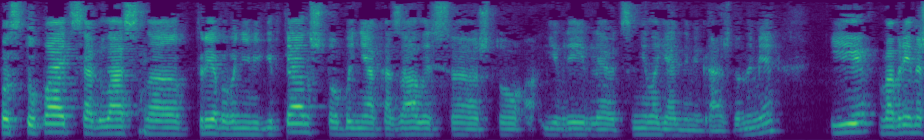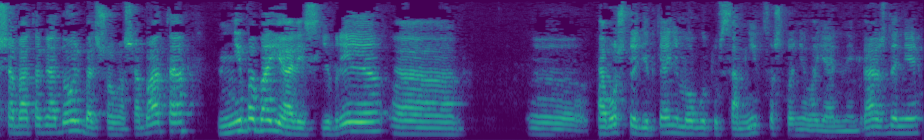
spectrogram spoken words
поступать согласно требованиям египтян, чтобы не оказалось, э, что евреи являются нелояльными гражданами. И во время Шаббата Гадоль, Большого Шаббата, не побоялись евреи э, того, что египтяне могут усомниться, что они лояльные граждане.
